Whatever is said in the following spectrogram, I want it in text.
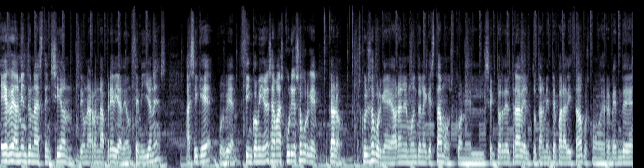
Es realmente una extensión de una ronda previa de 11 millones. Así que, pues bien, 5 millones. Además, curioso porque, claro, es curioso porque ahora en el momento en el que estamos con el sector del travel totalmente paralizado, pues como de repente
